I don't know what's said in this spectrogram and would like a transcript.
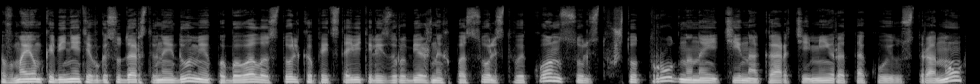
В моем кабинете в Государственной Думе побывало столько представителей зарубежных посольств и консульств, что трудно найти на карте мира такую страну,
